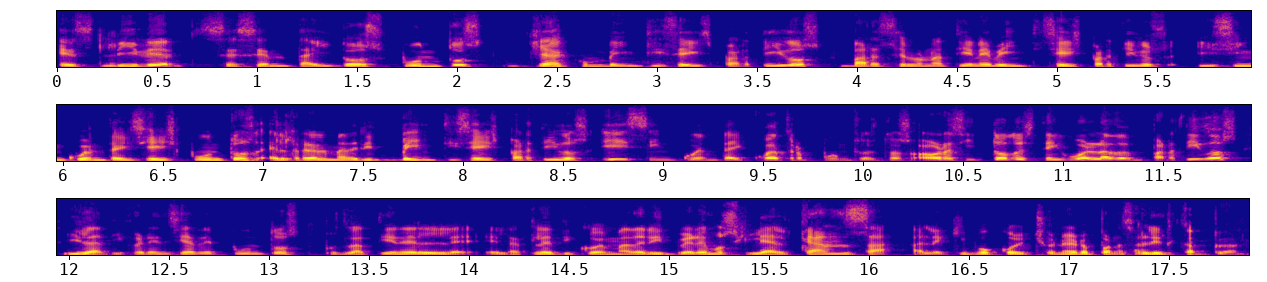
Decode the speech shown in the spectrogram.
es líder, 62 puntos, ya con 26 partidos. Barcelona tiene 26 partidos y 56 puntos. El Real Madrid 26 partidos y 54 puntos. Entonces, ahora sí todo está igualado en partidos y la diferencia de puntos, pues la tiene el, el Atlético de Madrid. Veremos si le alcanza al equipo colchonero para salir campeón.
